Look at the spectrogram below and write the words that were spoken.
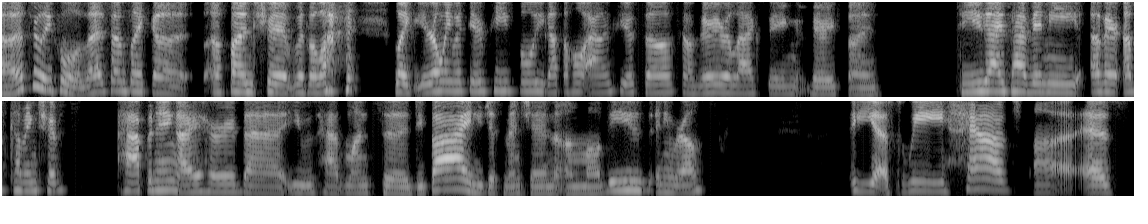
Oh, that's really cool. That sounds like a, a fun trip with a lot. like you're only with your people, you got the whole island to yourself. Sounds very relaxing, very fun do you guys have any other upcoming trips happening? I heard that you had one to Dubai and you just mentioned um, Maldives. Anywhere else? Yes, we have, uh, as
